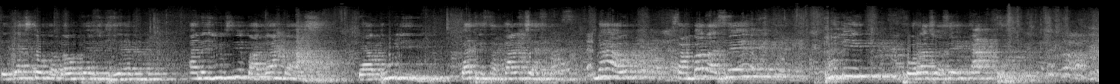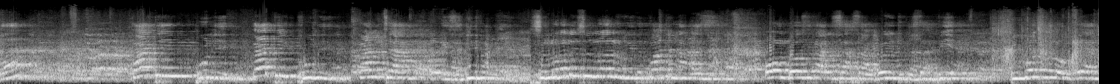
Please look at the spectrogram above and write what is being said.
They just talk about FGM. And you see Bagandas, they are bullying. That is the culture. Now, Kampala say, bullying, for us we say cut. Huh? Eh? Cutting, bullying, cutting, bullying. Culture is different. Slowly, slowly with partners, all those cultures are going to disappear because all of them,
